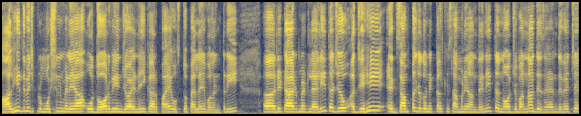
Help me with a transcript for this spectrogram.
ਹਾਲ ਹੀ ਦੇ ਵਿੱਚ ਪ੍ਰੋਮੋਸ਼ਨ ਮਿਲਿਆ, ਉਹ ਦੌਰ ਵੀ ਇੰਜੋਏ ਨਹੀਂ ਕਰ ਪਾਏ, ਉਸ ਤੋਂ ਪਹਿਲਾਂ ਹੀ ਵੋਲੰਟਰੀ ਰਿਟਾਇਰਮੈਂਟ ਲੈ ਲਈ। ਤਾਂ ਜੋ ਅਜਿਹੇ ਐਗਜ਼ਾਮਪਲ ਜਦੋਂ ਨਿਕਲ ਕੇ ਸਾਹਮਣੇ ਆਉਂਦੇ ਨੇ, ਤਾਂ ਨੌਜਵਾਨਾਂ ਦੇ ਜ਼ਿਹਨ ਦੇ ਵਿੱਚ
